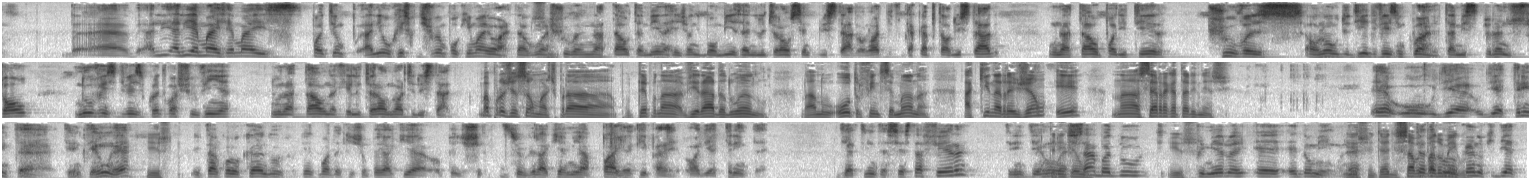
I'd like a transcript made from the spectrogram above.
ali, ali é mais é mais pode ter um, ali o risco de chuva é um pouquinho maior, tá? Alguma Sim. chuva no Natal também na região de Bombinhas, no litoral centro do estado, ao norte da capital do estado. O Natal pode ter chuvas ao longo do dia de vez em quando, tá misturando sol nuvens de vez em quando, uma chuvinha no Natal, naquele litoral norte do estado. Uma projeção, Márcio, para o tempo na virada do ano, lá no outro fim de semana, aqui na região e na Serra Catarinense. É, o, o, dia, o dia 30, 31, né? Isso. Ele está colocando. Quem que bota aqui? Deixa eu pegar aqui. A, deixa eu virar aqui a minha página aqui, peraí. Ó, dia 30. Dia 30, sexta-feira. 31, 31 é sábado. Isso. Primeiro é, é, é domingo, né? Isso, então é de sábado então, para tá domingo. colocando que dia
